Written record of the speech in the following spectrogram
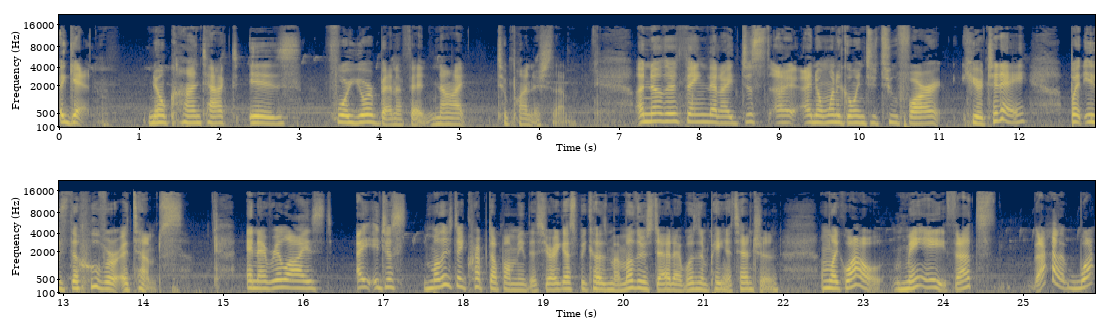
again, no contact is for your benefit, not to punish them. Another thing that I just I, I don't want to go into too far here today, but is the Hoover attempts. And I realized I it just Mother's Day crept up on me this year. I guess because my mother's dead, I wasn't paying attention. I'm like, wow, May 8th, that's ah, what?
